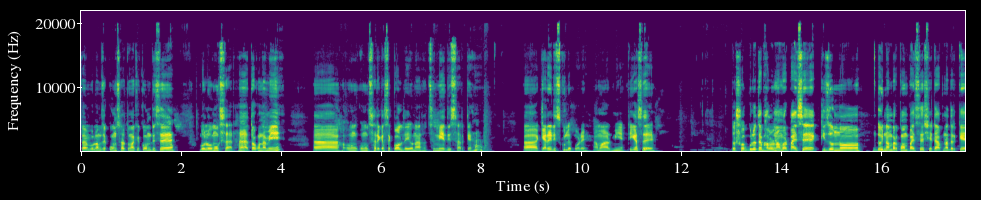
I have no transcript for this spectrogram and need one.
তো আমি বললাম যে, কোন স্যার তোমাকে কম দিছে? বলল, অমুক স্যার। হ্যাঁ তখন আমি অমুক- স্যারের কাছে কল দেই, ওনার হচ্ছে মেয়েদির স্যারকে হ্যাঁ? ক্যারেট স্কুলে পড়ে আমার মেয়ে, ঠিক আছে? তো সবগুলোতে ভালো নাম্বার পাইছে। কি জন্য দুই নাম্বার কম পাইছে সেটা আপনাদেরকে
